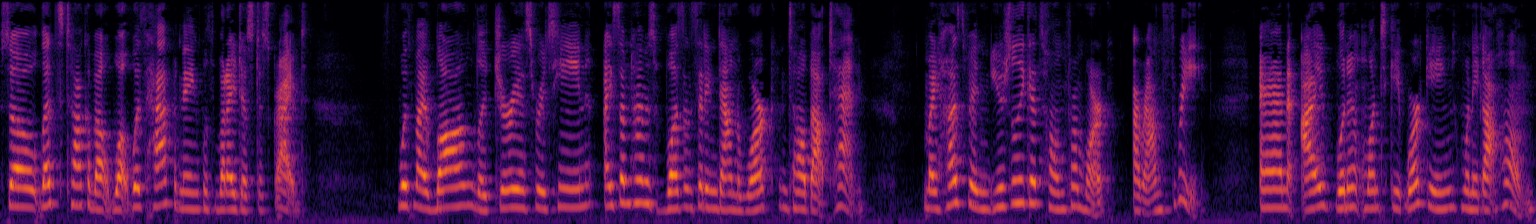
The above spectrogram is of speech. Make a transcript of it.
So, let's talk about what was happening with what I just described. With my long, luxurious routine, I sometimes wasn't sitting down to work until about 10. My husband usually gets home from work around 3, and I wouldn't want to keep working when he got home.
